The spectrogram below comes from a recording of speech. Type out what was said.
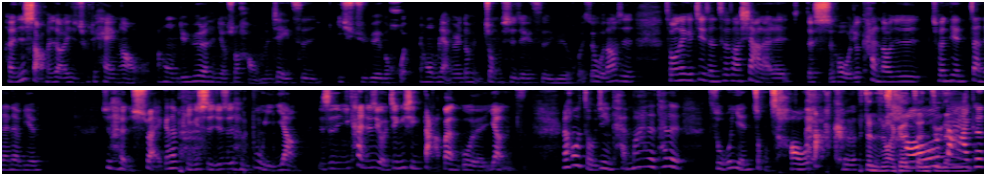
很少很少一起出去 hang out。然后我们就约了很久，说好我们这一次一起去约个会。然后我们两个人都很重视这一次约会，所以我当时从那个计程车上下来的的时候，我就看到就是春天站在那边，就很帅，跟他平时就是很不一样。就是一看就是有精心打扮过的样子，然后走近一看，妈的，他的左眼肿超大颗，真的是超大颗，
